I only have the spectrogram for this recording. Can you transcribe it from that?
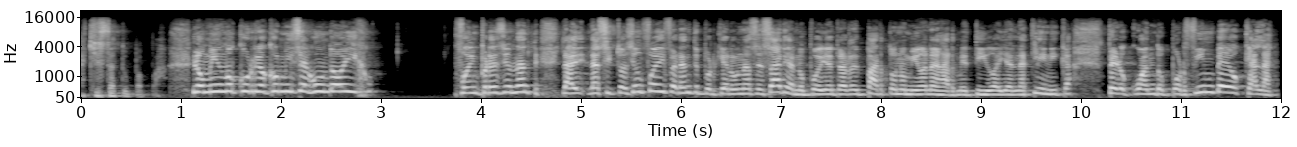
aquí está tu papá. Lo mismo ocurrió con mi segundo hijo. Fue impresionante. La, situación fue diferente porque era una cesárea, no podía entrar al parto, no me iban a dejar metido allá en la clínica, pero cuando por fin veo que a la,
